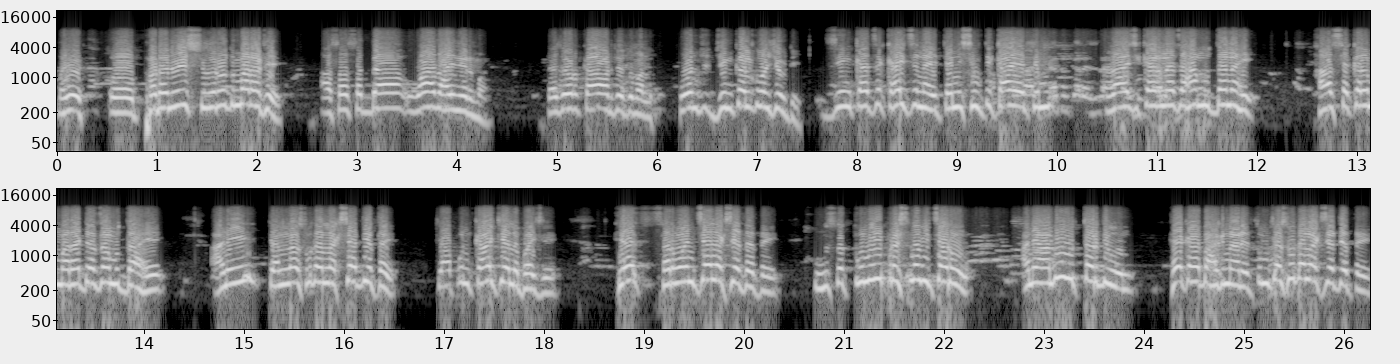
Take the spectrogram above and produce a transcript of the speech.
म्हणजे फडणवीस विरुद्ध मराठे असा सध्या वाद आहे निर्माण. त्याच्यावर काय वाटतंय तुम्हाला? कोण जिंकल कोण शेवटी? जिंकायचं काहीच नाही. त्यांनी शेवटी काय ते राजकारणाचा हा मुद्दा नाही. हा सकल मराठ्याचा मुद्दा आहे. आणि त्यांना सुद्धा लक्षात येत आहे की आपण काय केलं पाहिजे. हे सर्वांच्या लक्षात येत आहे. नुसतं तुम्ही प्रश्न विचारून आणि आम्ही उत्तर देऊन हे काय भागणार आहे? तुमच्या सुद्धा लक्षात येत आहे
